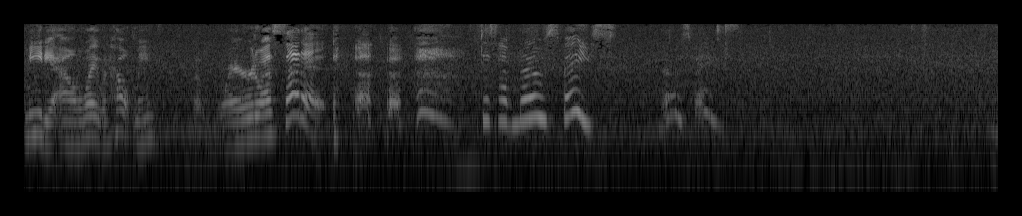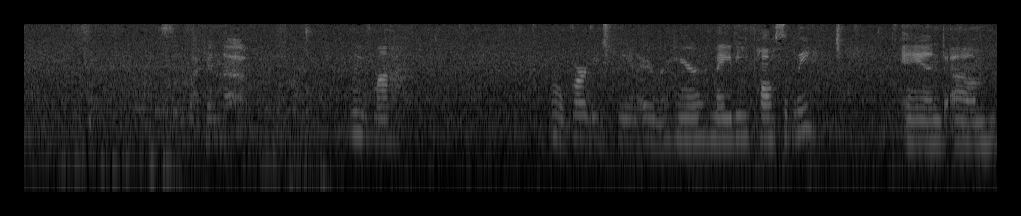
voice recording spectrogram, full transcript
media out of the way would help me. But where do I set it? Just have no space. No space. Can uh, move my little garbage can over here, maybe, possibly. And, um,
